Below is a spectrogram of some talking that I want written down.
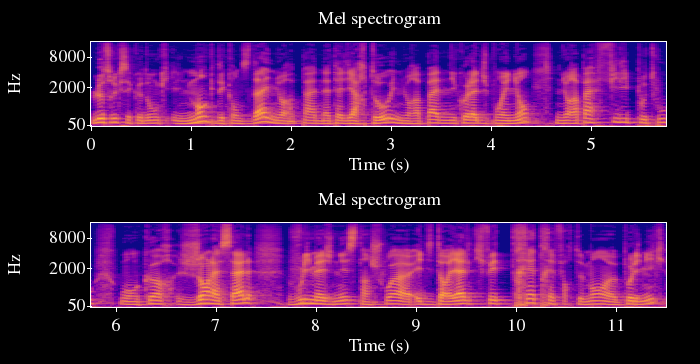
Le truc, c'est que donc il manque des candidats. Il n'y aura pas Nathalie Arthaud, il n'y aura pas Nicolas Dupont-Aignan, il n'y aura pas Philippe Poutou ou encore Jean Lassalle. Vous l'imaginez, c'est un choix éditorial qui fait très très fortement euh, polémique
